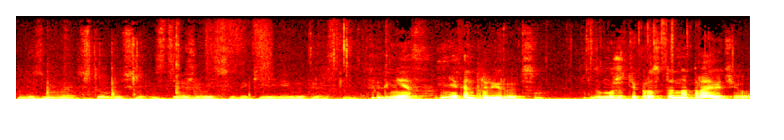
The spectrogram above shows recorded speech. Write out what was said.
подразумевает, что лучше сдерживать всё-таки или выплескивать? Гнев не контролируется. Вы можете просто направить его,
